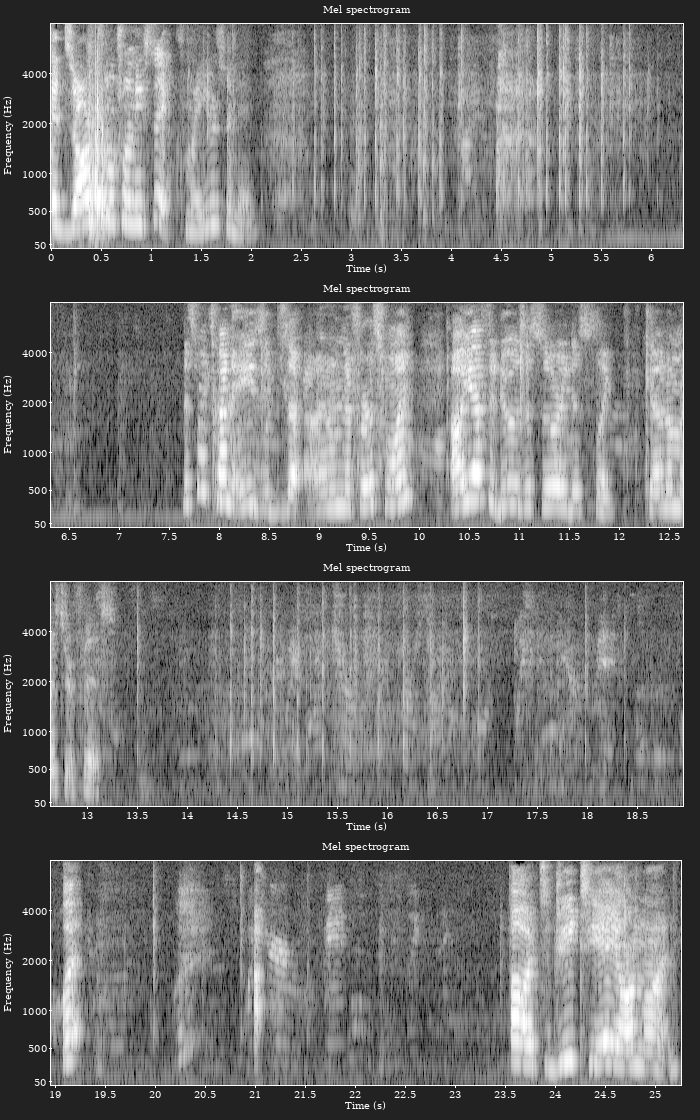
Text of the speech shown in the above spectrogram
It's Zartro26, my username. This one's kind of easy because on the first one, all you have to do is just literally just like kill them with your fist. Oh, it's GTA Online.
